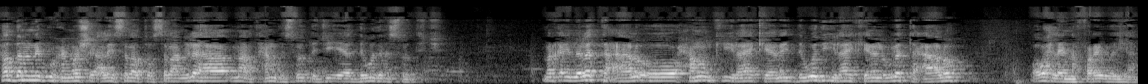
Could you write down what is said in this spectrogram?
haddana nebigu wuxuu inoo sheegay alayhi salaatu wasalaam ilaaha maarata xanuunka soo dejiyay ayaa dawadana soo dejiy marka in lala tacaalo oo xanuunkii ilaahay keenay dawadii ilaahay keenay lagula tacaalo waa wax layna faray weeyaan.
